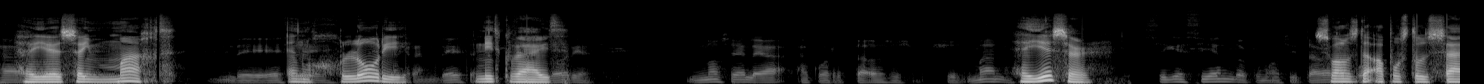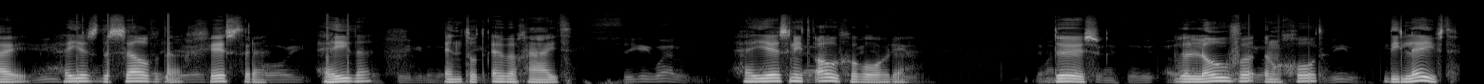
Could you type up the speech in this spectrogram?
Hij is zijn macht en glorie niet kwijt. Hij is er. Zoals de apostel zei, hij is dezelfde gisteren, heden en tot eeuwigheid. Hij is niet oud geworden. Dus we loven een God die leeft,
